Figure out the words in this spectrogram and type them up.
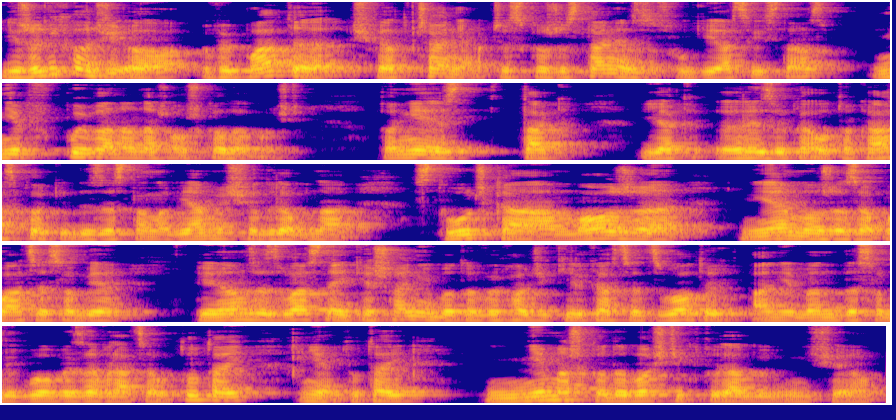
Jeżeli chodzi o wypłatę świadczenia czy skorzystanie z usługi assistance, nie wpływa na naszą szkodowość. To nie jest tak jak ryzyko autokasko, kiedy zastanawiamy się drobna stłuczka, może, nie, może zapłacę sobie pieniądze z własnej kieszeni, bo to wychodzi kilkaset złotych, a nie będę sobie głowy zawracał. Tutaj nie, tutaj nie ma szkodowości, która by mi się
